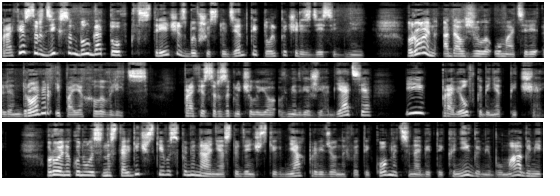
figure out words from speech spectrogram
Профессор Диксон был готов к встрече с бывшей студенткой только через 10 дней. Роин одолжила у матери лендровер и поехала в Лидс. Профессор заключил ее в медвежье объятия и провел в кабинет пить чай. Роин окунулась в ностальгические воспоминания о студенческих днях, проведенных в этой комнате, набитой книгами, бумагами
